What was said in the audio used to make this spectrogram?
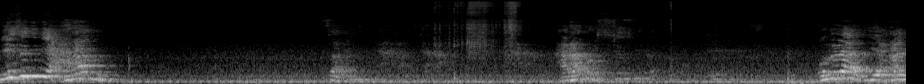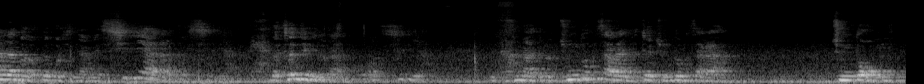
예수님이 아람 사람입니다. 아람 사람. 아람어를 쓰셨습니까? 예. 오늘날 이 아람이라는 건 어떤 곳이냐면 시리아라는 곳, 시리아. 뭐 전쟁이 일어난 곳, 시리아. 그 한마디로 중동 사람 있죠, 중동 사람. 중동.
